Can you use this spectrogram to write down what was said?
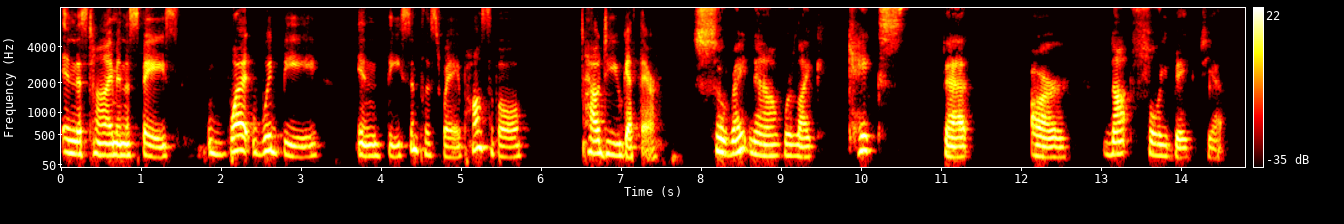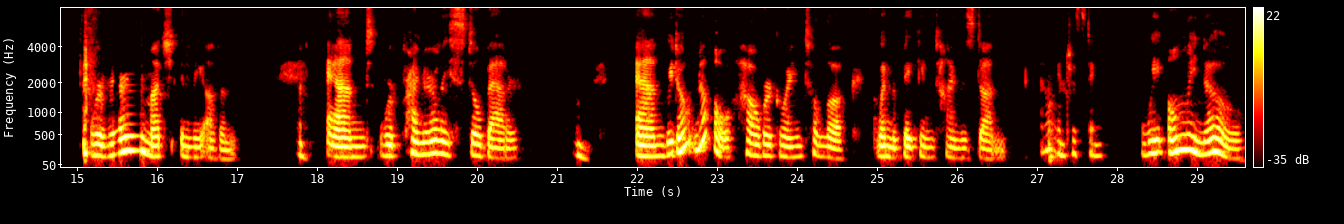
in this time in this space, what would be in the simplest way possible? How do you get there? So right now we're like cakes that are not fully baked yet. We're very much in the oven. And we're primarily still batter. Mm. And we don't know how we're going to look when the baking time is done. Oh, interesting. We only know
